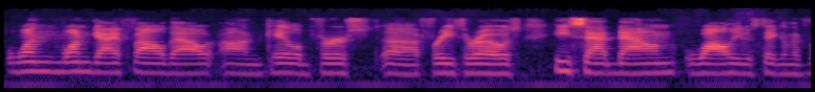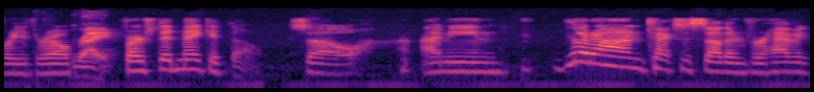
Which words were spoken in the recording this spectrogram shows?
one one guy fouled out on Caleb Furst uh, free throws. He sat down while he was taking the free throw. Right. Furst did make it though. So I mean, good on Texas Southern for having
